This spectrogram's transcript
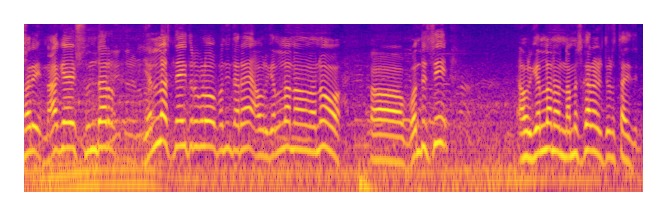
ಸಾರಿ ನಾಗೇಶ್ ಸುಂದರ್ ಎಲ್ಲ ಸ್ನೇಹಿತರುಗಳು ಬಂದಿದ್ದಾರೆ. ಅವ್ರಿಗೆಲ್ಲ ನಾನು ವಂದಿಸಿ ಅವ್ರಿಗೆಲ್ಲ ನಾನು ನಮಸ್ಕಾರ ತಿಳಿಸ್ತಾ ಇದ್ದೀನಿ.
